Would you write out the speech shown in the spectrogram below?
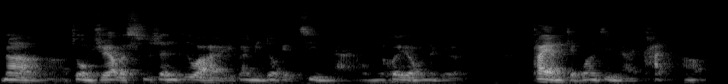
那就我们学校的师生之外，还有一般民众可以进来，我们会用那个太阳减光镜来看啊。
